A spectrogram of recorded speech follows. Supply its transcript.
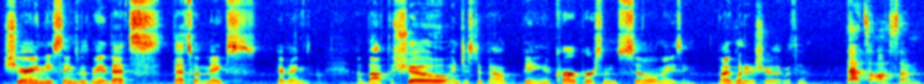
sharing these things with me, that's that's what makes everything about the show and just about being a car person so amazing. But I wanted to share that with you. That's awesome.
